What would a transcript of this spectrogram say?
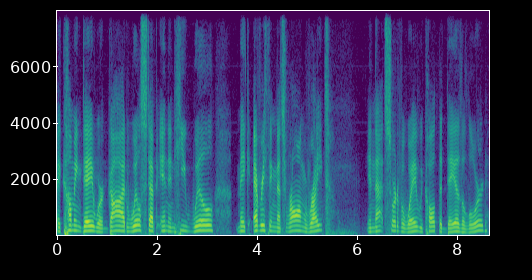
a coming day where God will step in and he will make everything that's wrong right in that sort of a way. We call it the day of the Lord.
